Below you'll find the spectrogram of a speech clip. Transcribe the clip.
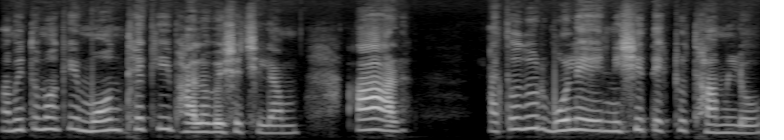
আমি তোমাকে মন থেকেই ভালোবেসেছিলাম। আর এতদূর বলে নিশীত একটু থামল।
